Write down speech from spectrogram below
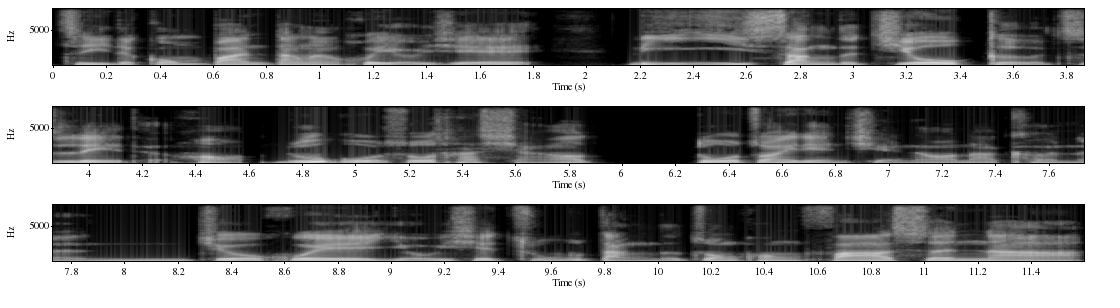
自己的工班，当然会有一些利益上的纠葛之类的哈。如果说他想要多赚一点钱哦，那可能就会有一些阻挡的状况发生啊。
